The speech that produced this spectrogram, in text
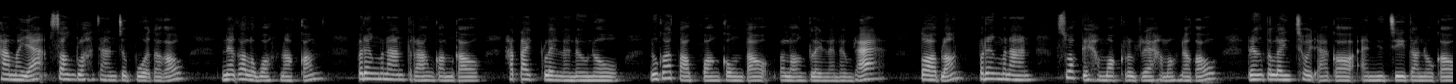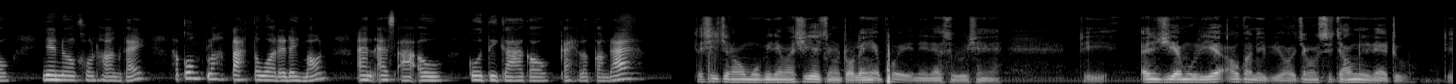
ខាមយ៉ាសនក្លោះចានជពួតកោណែក៏លបណកំប្រឹងមណានត្រង់កំកោហតៃក្លែងលនៅណូនោះក៏តបបងកូនតោលឡងក្លែងលនៅដែរតបឡនប្រឹងមណានស្វកគេហមករុរះហមកណកោរងតលេងជួយអាកោ MUG តណូកោញេនងខុនហានកែហកុំផ្លោះតាតវរដេម៉ន NSRO ကိုတီကာကောကဲလကမ်ရာတရှိကျွန်တော်မူဗီနေမှာရှိရကျွန်တော်တော်လိုင်းအဖွဲ့အနေနဲ့ဆိုလို့ရှိရင် ဒီ NGMU ရဲ့အောက်ကနေပြီးတော့ကျွန်တော်စစ်ကြောင်းနေတဲ့အတူဒီ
